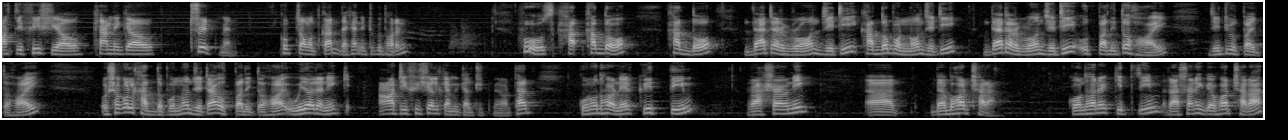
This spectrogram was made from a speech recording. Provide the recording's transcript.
artificial chemical treatment খুব চমৎকার, দেখেন একটু ধরেন। ফুডস খাদ্য খাদ্য দ্যাট আর গ্রোন যেটি, খাদ্যপণ্য যেটি দ্যাট আর গ্রোন যেটি উৎপাদিত হয় যেটি উৎপাদিত হয় ওই সকল খাদ্যপণ্য যেটা উৎপাদিত হয় without any artificial chemical treatment অর্থাৎ কোনো ধরনের কৃত্রিম রাসায়নিক ব্যবহার ছাড়া, কোনো ধরনের কৃত্রিম রাসায়নিক ব্যবহার ছাড়া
